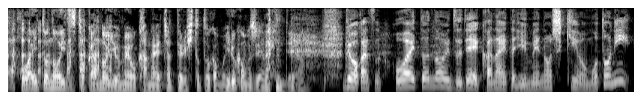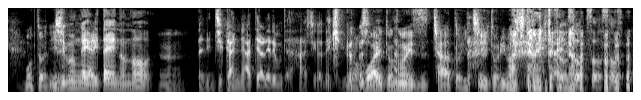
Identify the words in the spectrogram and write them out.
ホワイトノイズとかの夢を叶えちゃってる人とかもいるかもしれないんだよ。でもわかんない。その、ホワイトノイズで叶えた夢の資金をもとに、元に？自分がやりたいのの、うん。何、時間に当てられるみたいな話ができるかもしれない。ホワイトノイズチャート1位取りましたみたいな。そうそうそうそう。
